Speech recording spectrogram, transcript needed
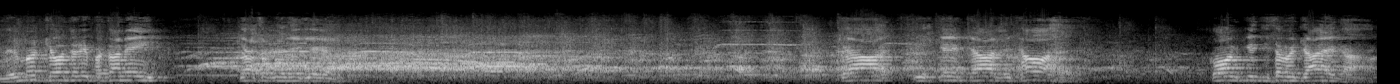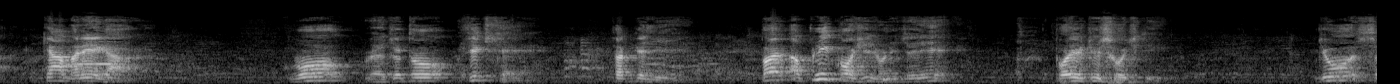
निर्मल चौधरी पता नहीं क्या सपना देखिएगा। क्या इसके क्या लिखा हुआ है? कौन किस दिशा में जाएगा? क्या बनेगा? वो वैसे तो फिक्स है सबके लिए पर अपनी कोशिश होनी चाहिए पॉजिटिव सोच की। जो स,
